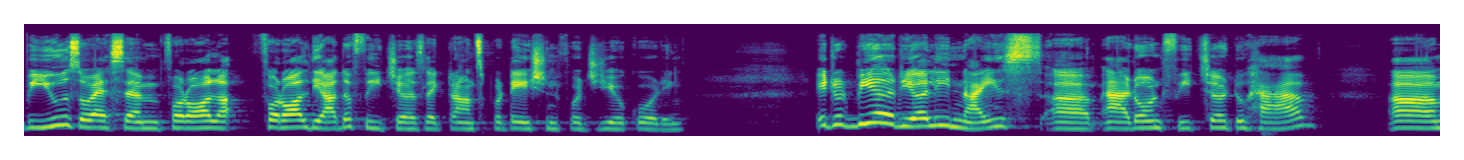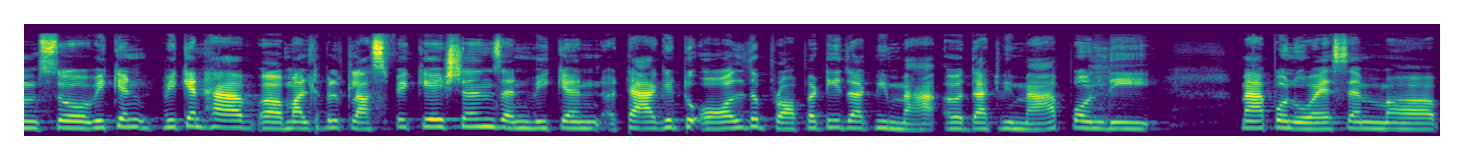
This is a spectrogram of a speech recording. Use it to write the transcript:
we use OSM for all, for all the other features like transportation for geocoding. It would be a really nice uh, add-on feature to have. Um, so we can we can have uh, multiple classifications and we can tag it to all the property that we map uh, that we map on the map on OSM uh,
